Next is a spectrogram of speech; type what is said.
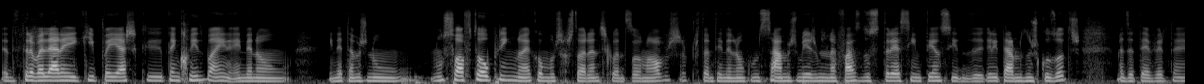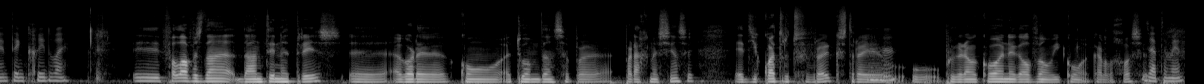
de trabalhar em equipa e acho que tem corrido bem. Ainda não. Ainda estamos num, num soft opening, não é? Como os restaurantes quando são novos, portanto ainda não começámos mesmo na fase do stress intenso e de gritarmos uns com os outros, mas até ver tem, tem corrido bem. E falavas da, da Antena 3, eh, agora com a tua mudança para, para a Renascença. É dia 4 de fevereiro que estreia Uhum. o, o programa com a Ana Galvão e com a Carla Rocha. Exatamente.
